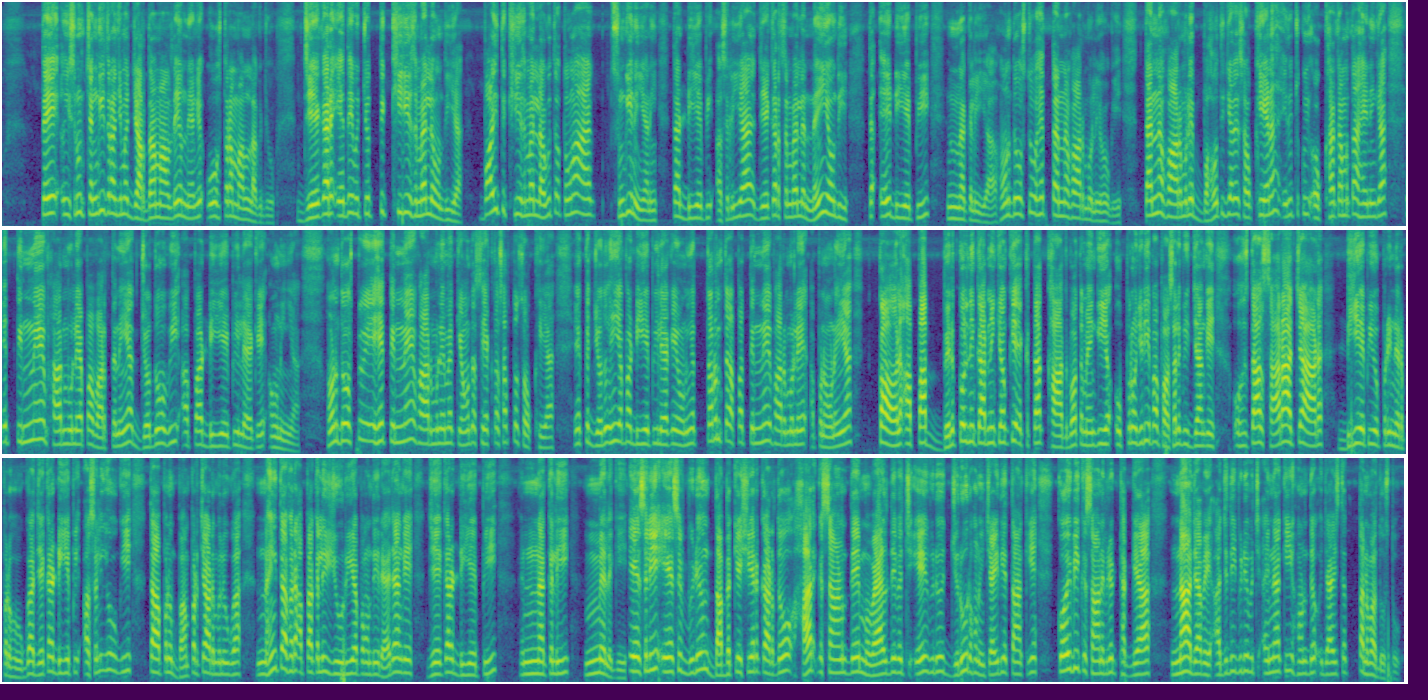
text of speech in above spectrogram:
ਤੇ ਇਸ ਨੂੰ ਚੰਗੀ ਤਰ੍ਹਾਂ ਜਿਵੇਂ ਜਰਦਾ ਮਲਦੇ ਹੁੰਦੇ ਆਗੇ ਉਸ ਤਰ੍ਹਾਂ ਮਲ ਲੱਗ ਜਾਓ। ਜੇਕਰ ਇਹਦੇ ਵਿੱਚੋਂ ਤਿੱਖੀ ਜੀ ਸਮੈਲ ਆਉਂਦੀ ਆ ਬਾਲੀ ਤਿੱਖੀ ਜੀ ਸਮੈਲ ਆਊਗੀ ਤਾਂ ਤੂੰ ਨਾ ਐਂ ਸੁੰਗੀ ਨਹੀਂ ਜਾਣੀ। ਤਾਂ ਡੀਏਪੀ ਅਸਲੀ ਆ, ਜੇਕਰ ਸਮੈਲ ਨਹੀਂ ਆਉਂਦੀ ਤਾਂ ਇਹ ਡੀਏਪੀ ਨਕਲੀ ਆ। ਹੁਣ ਦੋਸਤੋ, ਇਹ ਤਿੰਨ ਫਾਰਮੂਲੇ ਹੋ ਗਏ। ਤਿੰਨ ਫਾਰਮੂਲੇ ਬਹੁਤ ਹੀ ਜ਼ਿਆਦਾ ਸੌਖੇ ਆ ਨਾ, ਇਹਦੇ ਵਿੱਚ ਕੋਈ ਔਖਾ ਕੰਮ ਤਾਂ ਹੈ ਨਹੀਂਗਾ। ਇਹ ਤਿੰਨੇ ਫਾਰਮੂਲੇ ਆਪਾਂ ਵਰਤਨੇ ਆ, ਜਦੋਂ ਵੀ ਆਪਾਂ ਡੀਏਪੀ ਲੈ ਕੇ ਆਉਣੀ ਆ। ਹੁਣ ਦੋਸਤੋ, ਇਹ ਤਿੰਨੇ ਫਾਰਮੂਲੇ ਮੈਂ ਕਿਉਂ ਦੱਸੇ? ਇੱਕ ਤਾਂ ਸਭ ਤੋਂ ਸੌਖੇ ਆ। ਇੱਕ ਜਦੋਂ ਹੀ ਆਪਾਂ ਡੀਏਪੀ ਲੈ ਕੇ ਆਉਣੀ ਆ, ਤੁਰੰਤ ਆਪਾਂ ਤਿੰਨੇ ਫਾਰਮੂਲੇ ਅਪਣਾਉਣੇ ਆ। ਘੋਲ ਆਪਾਂ ਬਿਲਕੁਲ ਨਹੀਂ ਕਰਨੀ ਕਿਉਂਕਿ ਇੱਕ ਤਾਂ ਖਾਦ ਬਹੁਤ ਮਹਿੰਗੀ ਆ, ਉੱਪਰੋਂ ਜਿਹੜੀ ਆਪਾਂ ਫਸਲ ਬੀਜਾਂਗੇ, ਉਸ ਦਾ ਸਾਰਾ ਝਾੜ ਡੀਏਪੀ ਉੱਪਰ ਹੀ ਨਿਰਭਰ ਹੋਊਗਾ। ਜੇਕਰ ਡੀਏਪੀ ਅਸਲੀ ਹੋਊਗੀ, ਤਾਂ ਆਪਾਂ ਨੂੰ ਬੰਪਰ ਝਾੜ ਮਿਲੂਗਾ, ਨਹੀਂ ਤਾਂ ਫਿਰ ਆਪਾਂ ਇਕੱਲੀ ਯੂਰੀਆ ਪਾਉਂਦੇ ਰਹਿ ਜਾਾਂਗੇ, ਜੇਕਰ ਡੀਏਪੀ ਨਕਲੀ ਮਿਲ ਗਈ। ਇਸ ਲਈ ਇਸ ਵੀਡੀਓ ਨੂੰ ਦੱਬ ਕੇ ਸ਼ੇਅਰ ਕਰ ਦਿਓ। ਹਰ ਕਿਸਾਨ ਦੇ ਮੋਬਾਈਲ ਦੇ ਵਿੱਚ ਇਹ ਵੀਡੀਓ ਜ਼ਰੂਰ ਹੋਣੀ ਚਾਹੀਦੀ ਹੈ, ਤਾਂ ਕਿ ਕੋਈ ਵੀ ਕਿਸਾਨ ਵੀਡੀਓ ਠੱਗਿਆ ਨਾ ਜਾਵੇ। ਅੱਜ ਦੀ ਵੀਡੀਓ ਵਿੱਚ ਇੰਨਾ ਕੀ, ਹੁਣ ਦਿਓ ਇਜਾਜ਼ਤ, ਧੰਨਵਾਦ ਦੋਸਤੋ।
